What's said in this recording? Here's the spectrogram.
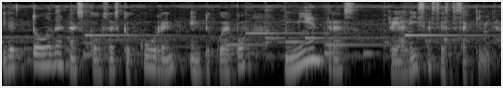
y de todas las cosas que ocurren en tu cuerpo mientras realizas estas actividades.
